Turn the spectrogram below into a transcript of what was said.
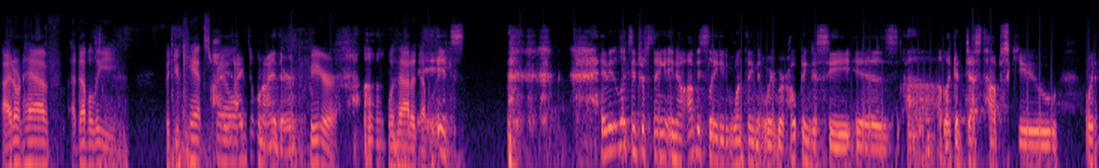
I don't have a double E, but you can't spell. I, I don't either. Beer uh, without a double E. It's. I mean, it looks interesting. You know, obviously, one thing that we're, we're hoping to see is uh, like a desktop SKU with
